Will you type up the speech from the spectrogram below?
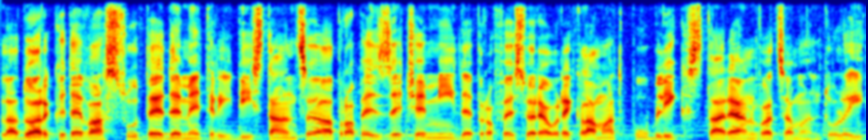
La doar câteva sute de metri distanță, aproape 10.000 de profesori au reclamat public starea învățământului.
